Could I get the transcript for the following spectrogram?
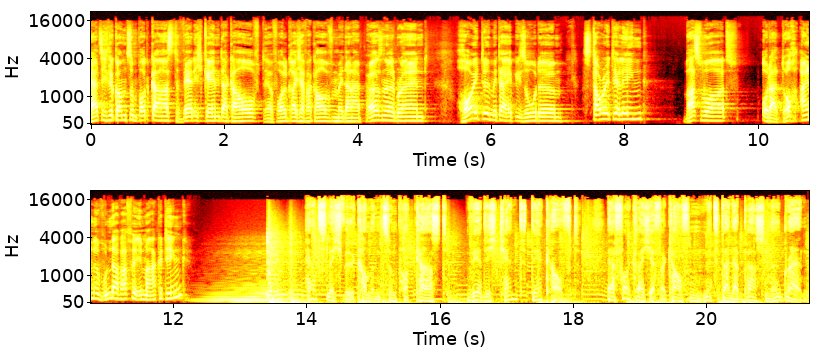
Herzlich willkommen zum Podcast Wer dich kennt, der kauft. Erfolgreicher Verkaufen mit deiner Personal Brand. Heute mit der Episode Storytelling, Buzzword oder doch eine Wunderwaffe im Marketing? Herzlich willkommen zum Podcast Wer dich kennt, der kauft. Erfolgreicher Verkaufen mit deiner Personal Brand.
